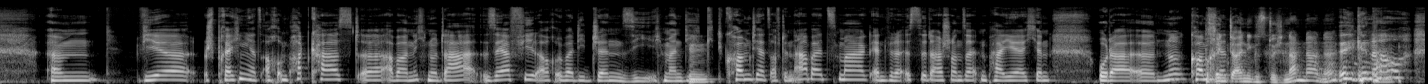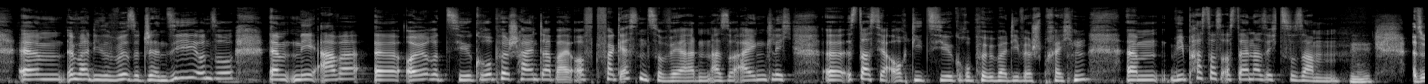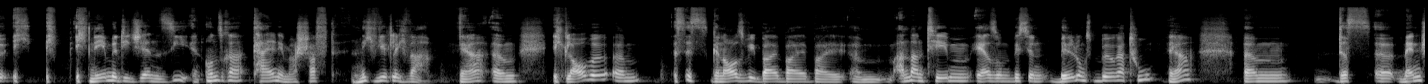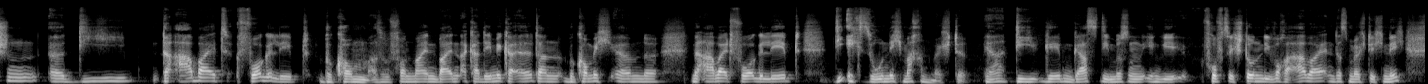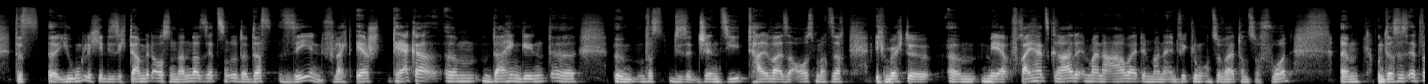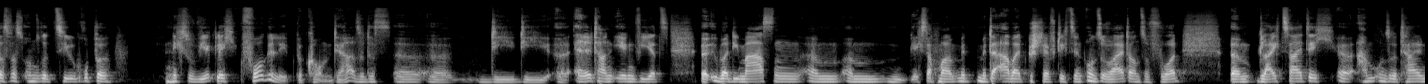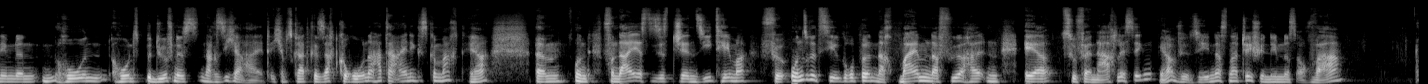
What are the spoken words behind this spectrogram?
Ähm, wir sprechen jetzt auch im Podcast, äh, aber nicht nur da, sehr viel auch über die Gen Z. Ich meine, die mhm. kommt jetzt auf den Arbeitsmarkt, entweder ist sie da schon seit ein paar Jährchen oder äh, ne, kommt. Bringt jetzt, einiges durcheinander, ne? genau. Ähm, immer diese böse Gen Z und so. Ähm, nee, aber äh, eure Zielgruppe scheint dabei oft vergessen zu werden. Also eigentlich äh, ist das ja auch die Zielgruppe, über die wir sprechen. Ähm, wie passt das aus deiner Sicht zusammen? Mhm. Also ich, ich ich nehme die Gen Z in unserer Teilnehmerschaft nicht wirklich wahr. Ja, ähm, ich glaube, ähm, es ist genauso wie bei, bei, bei ähm, anderen Themen eher so ein bisschen Bildungsbürgertum, ja. Ähm, dass äh, Menschen, äh, die eine Arbeit vorgelebt bekommen. Also von meinen beiden Akademikereltern bekomme ich ähm, eine, eine Arbeit vorgelebt, die ich so nicht machen möchte. Ja, die geben Gas, die müssen irgendwie 50 Stunden die Woche arbeiten, das möchte ich nicht. Dass äh, Jugendliche, die sich damit auseinandersetzen oder das sehen, vielleicht eher stärker ähm, dahingehend, äh, äh, was diese Gen Z teilweise ausmacht, sagt, ich möchte ähm, mehr Freiheitsgrade in meiner Arbeit, in meiner Entwicklung und so weiter und so fort. Ähm, und das ist etwas, was unsere Zielgruppe nicht so wirklich vorgelebt bekommt. Ja, also dass äh, äh, die die äh, Eltern irgendwie jetzt äh, über die Maßen, ähm, ähm, ich sag mal, mit mit der Arbeit beschäftigt sind und so weiter und so fort. Ähm, gleichzeitig äh, haben unsere Teilnehmenden ein hohen hohes Bedürfnis nach Sicherheit. Ich habe es gerade gesagt, Corona hat da einiges gemacht. Ja, ähm, und von daher ist dieses Gen Z-Thema für unsere Zielgruppe nach meinem Dafürhalten eher zu vernachlässigen. Ja, wir sehen das natürlich, wir nehmen das auch wahr.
